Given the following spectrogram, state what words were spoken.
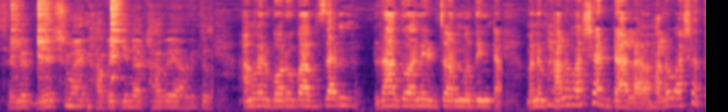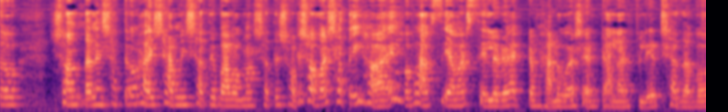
ছেলে বিয়ের সময় খাবে কিনা খাবে আমি তো আমার বড় বাবজান রাদওয়ানের জন্মদিনটা মানে ভালোবাসার ডালা। ভালোবাসা তো সন্তানের সাথেও হয় স্বামীর সাথে বাবা মার সাথে সব- সবার সাথেই হয়। ভাবছি আমার ছেলেরও একটা ভালোবাসার ডালার প্লেট সাজাবো।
